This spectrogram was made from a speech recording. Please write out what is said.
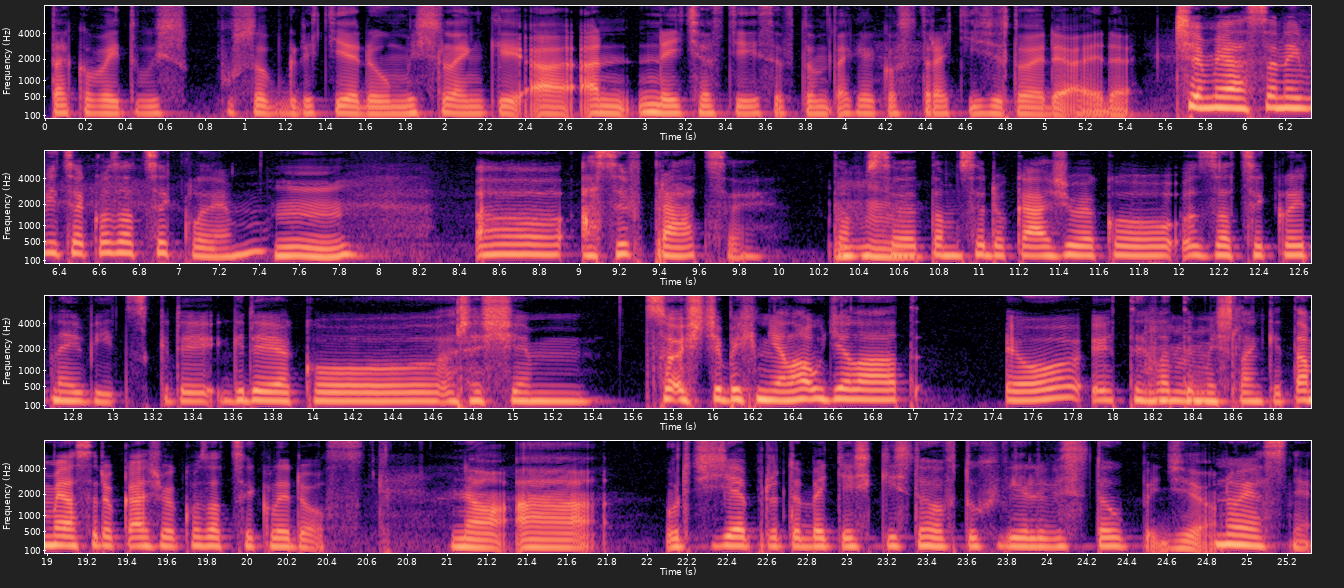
takový tvůj způsob, kdy ti jedou myšlenky a, a nejčastěji se v tom tak jako ztratí, že to jede a jede. Čem já se nejvíc jako zacyklím? Hmm. Uh, asi v práci. Tam, mm-hmm. se, tam se dokážu jako zacyklit nejvíc, kdy, kdy jako řeším, co ještě bych měla udělat, jo, i tyhle mm-hmm. ty mhm. myšlenky. Tam já se dokážu jako zacyklit dost. No a určitě je pro tebe těžký z toho v tu chvíli vystoupit, že jo? No jasně.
